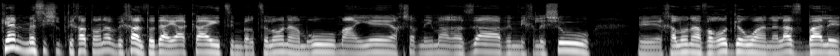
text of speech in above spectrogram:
כן, מסי של פתיחת העונה, ובכלל, אתה יודע, היה קיץ עם ברצלונה, אמרו, מה יהיה, עכשיו נאמר עזב, הם נחלשו, אה, חלון העברות גרוע, הנהלה זבלה.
